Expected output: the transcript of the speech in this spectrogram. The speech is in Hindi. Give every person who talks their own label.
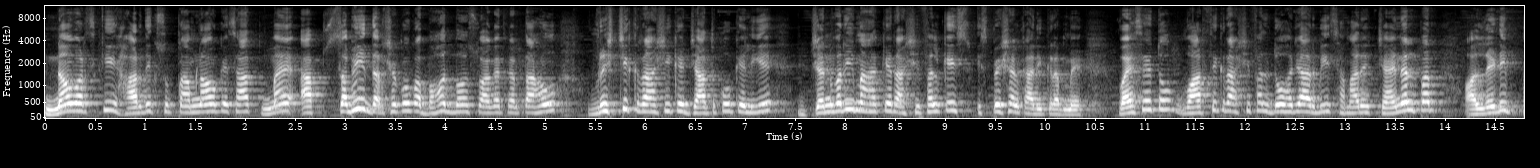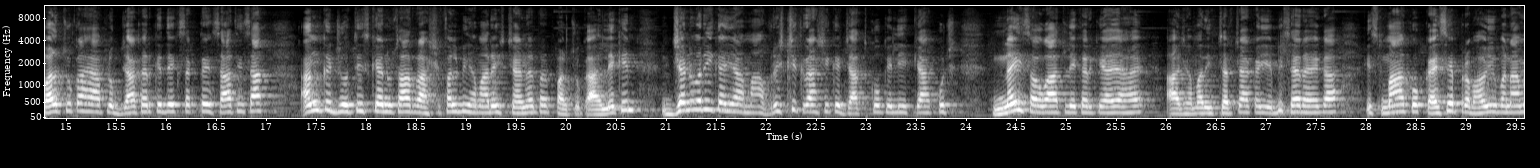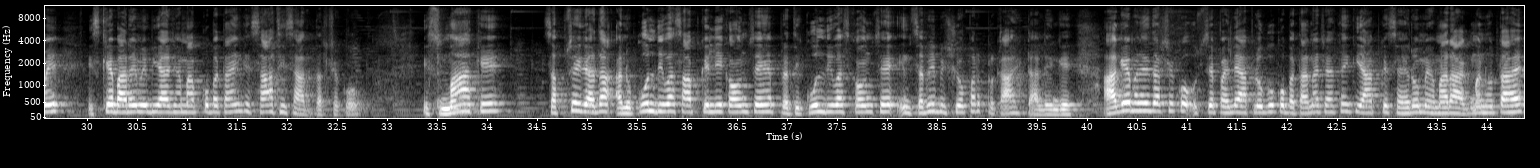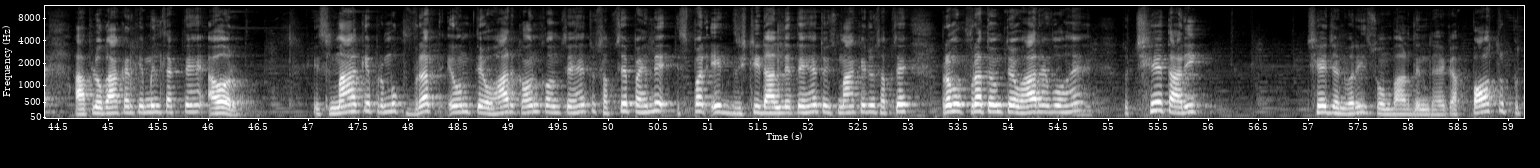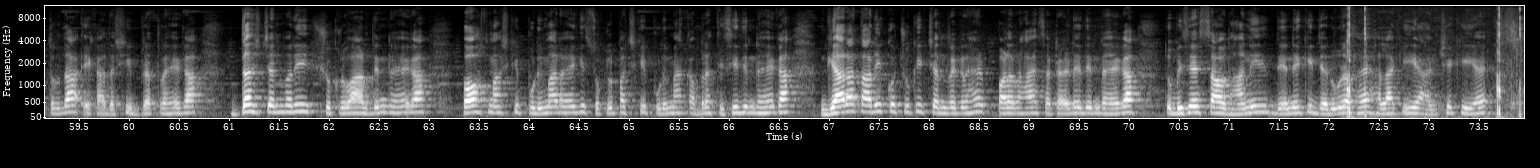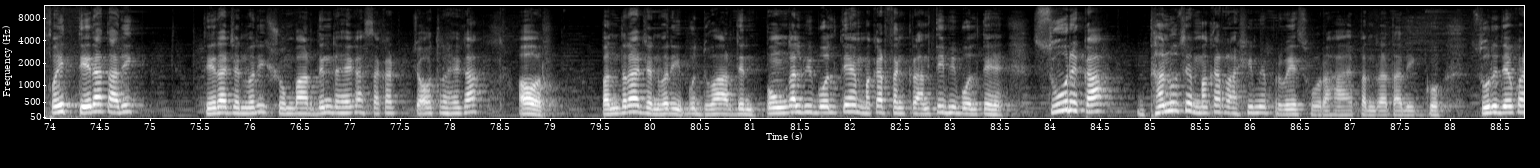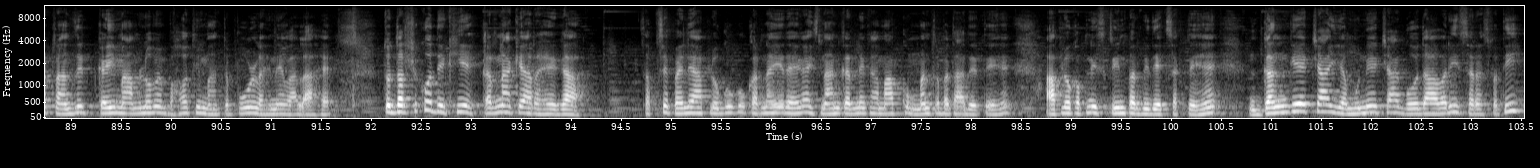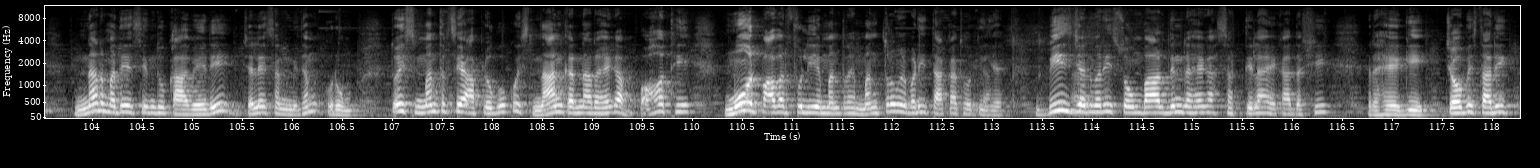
Speaker 1: नव वर्ष की हार्दिक शुभकामनाओं के साथ मैं आप सभी दर्शकों का बहुत बहुत स्वागत करता हूँ वृश्चिक राशि के जातकों के लिए जनवरी माह के राशिफल के इस स्पेशल कार्यक्रम में। वैसे तो वार्षिक राशिफल 2020 हमारे चैनल पर ऑलरेडी पड़ चुका है, आप लोग जा करके देख सकते हैं। साथ ही साथ अंक ज्योतिष के अनुसार राशिफल भी हमारे इस चैनल पर पड़ चुका है। लेकिन जनवरी का यह माह वृश्चिक राशि के जातकों के लिए क्या कुछ नई सौगात लेकर के आया है, आज हमारी चर्चा का ये विषय रहेगा, इस माह को कैसे प्रभावी बनावे इसके बारे में भी आज हम आपको बताएँगे, साथ ही साथ दर्शकों। इस माह के सबसे ज़्यादा अनुकूल दिवस आपके लिए कौन से हैं? प्रतिकूल दिवस कौन से हैं? इन सभी विषयों पर प्रकाश डालेंगे। आगे बढ़े दर्शकों, उससे पहले आप लोगों को बताना चाहते हैं कि आपके शहरों में हमारा आगमन होता है। आप लोग आकर के मिल सकते हैं। और इस माह के प्रमुख व्रत एवं त्यौहार कौन कौन से हैं? तो सबसे पहले इस पर एक दृष्टि डाल लेते हैं। तो इस माह के जो सबसे प्रमुख व्रत एवं त्यौहार हैं, वो हैं। तो छः तारीख 6 जनवरी सोमवार दिन रहेगा। पौत्र पुत्रदा एकादशी व्रत रहेगा। 10 जनवरी शुक्रवार दिन रहेगा। पौष मास की पूर्णिमा रहेगी। शुक्ल पक्ष की पूर्णिमा का व्रत इसी दिन रहेगा। 11 तारीख को चूँकि चंद्र ग्रहण पड़ रहा है, सैटरडे दिन रहेगा तो विशेष सावधानी देने की ज़रूरत है। हालाँकि ये आंशिक ही है। वहीं तेरह तारीख, तेरह जनवरी सोमवार दिन रहेगा, सकट चौथ रहेगा और 15 जनवरी बुधवार दिन। पोंगल भी बोलते हैं, मकर संक्रांति भी बोलते हैं। सूर्य का धनु से मकर राशि में प्रवेश हो रहा है पंद्रह तारीख को। सूर्यदेव का ट्रांजिट कई मामलों में बहुत ही महत्वपूर्ण रहने वाला है। तो दर्शकों, देखिए, करना क्या रहेगा? सबसे पहले आप लोगों को करना ये रहेगा, स्नान करने का हम आपको मंत्र बता देते हैं। आप लोग अपनी स्क्रीन पर भी देख सकते हैं। गंगे चा यमुने चा गोदावरी सरस्वती नर्मदे सिंधु कावेरी जले सन्मिधम कुरुम। तो इस मंत्र से आप लोगों को स्नान करना रहेगा। बहुत ही मोर पावरफुल ये मंत्र है। मंत्रों में बड़ी ताकत होती है। 20 जनवरी सोमवार दिन रहेगा। सट्टिला एकादशी रहेगी। 24 तारीख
